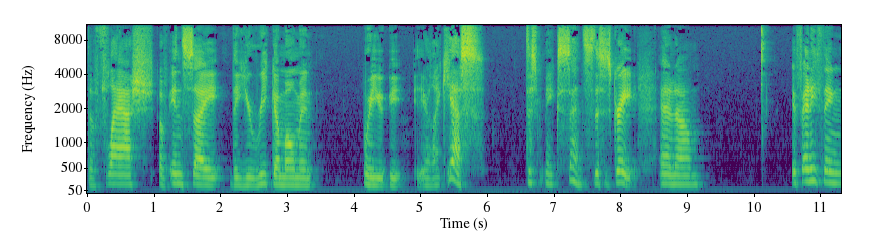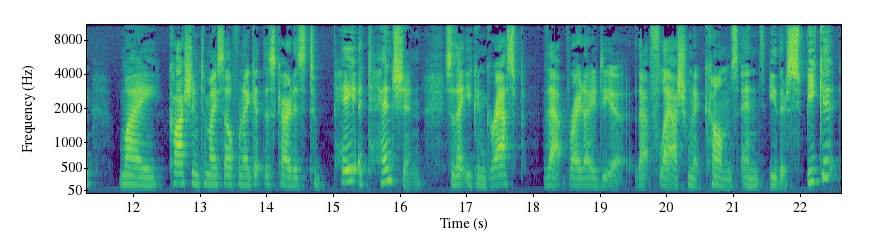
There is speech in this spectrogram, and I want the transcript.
the flash of insight the eureka moment where you you- you're like yes this makes sense this is great and um if anything my caution to myself when i get this card is to pay attention so that you can grasp that bright idea that flash when it comes and either speak it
